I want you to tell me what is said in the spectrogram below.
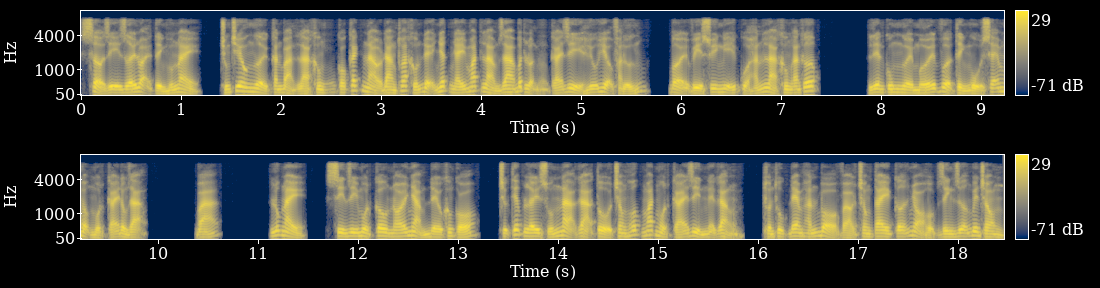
sở dĩ dưới loại tình huống này, chúng chiêu người căn bản là không có cách nào đang thoát khốn đệ nhất nháy mắt làm ra bất luận cái gì hữu hiệu phản ứng, bởi vì suy nghĩ của hắn là không ăn khớp. Liên cùng người mới vừa tỉnh ngủ sẽ mộng một cái đồng dạng. Bá. Lúc này, xin gì một câu nói nhảm đều không có, trực tiếp lấy xuống nạ gạ tổ trong hốc mắt một cái gì nệ gẳng, thuần thục đem hắn bỏ vào trong tay cỡ nhỏ hộp dinh dưỡng bên trong,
